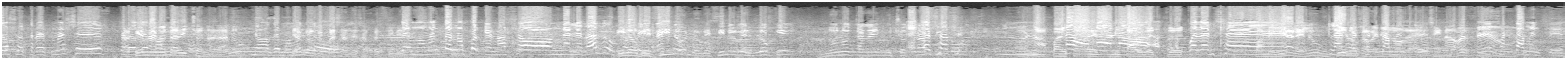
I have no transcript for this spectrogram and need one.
dos o tres meses, pero. Hacienda de no te ha dicho nada, ¿no? No, de momento. Ya creo que pasas desapercibido. De momento no, porque no son elevados. Y los vecinos, los vecinos del bloque no notan ahí mucho Eh, tráfico. esos, mm, Pues nada, pueden no, ser no, invitados no, de- de- pueden ser familiares, ¿no? Un claro, chino que ha venido de. China a verte, o- Exactamente.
